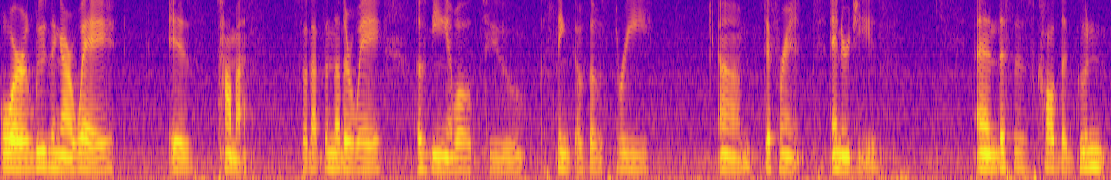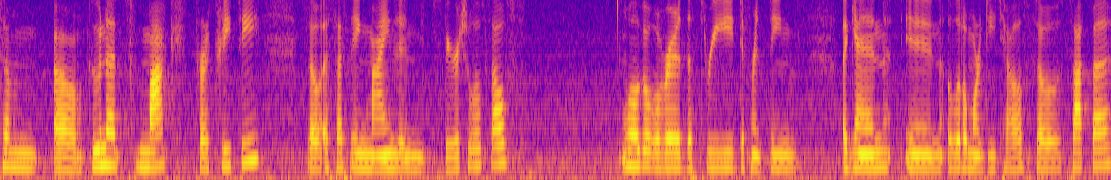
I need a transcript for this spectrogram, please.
or losing our way is tamas. So that's another way of being able to think of those three um, different energies. And this is called the uh, Gunatmak Prakriti, so assessing mind and spiritual self. We'll go over the three different things again in a little more detail. So, Sattva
